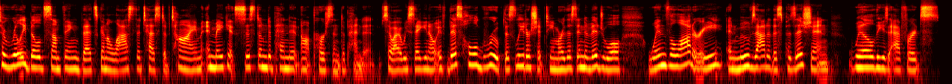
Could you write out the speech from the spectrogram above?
to really build something that's going to last the test of time and make it system dependent, not person dependent. So I always say, you know, if this whole group, this leadership team, or this individual wins the lottery and moves out of this position, will these efforts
